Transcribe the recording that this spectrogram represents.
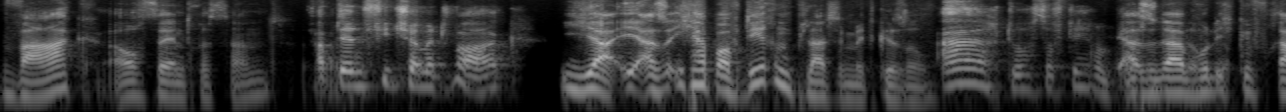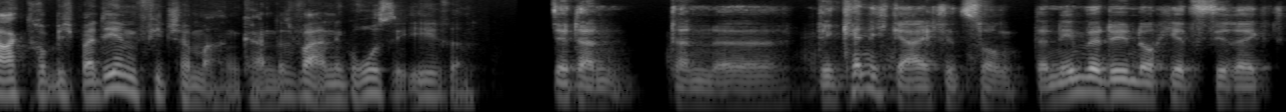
auch sehr interessant. Habt ihr ein Feature mit Wag? Ja, also ich habe auf deren Platte mitgesungen. Ach, du hast auf deren Platte. Also da wurde ich gefragt, ob ich bei denen ein Feature machen kann. Das war eine große Ehre. Ja, dann, dann äh, den kenne ich gar nicht, den Song. Dann nehmen wir den doch jetzt direkt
